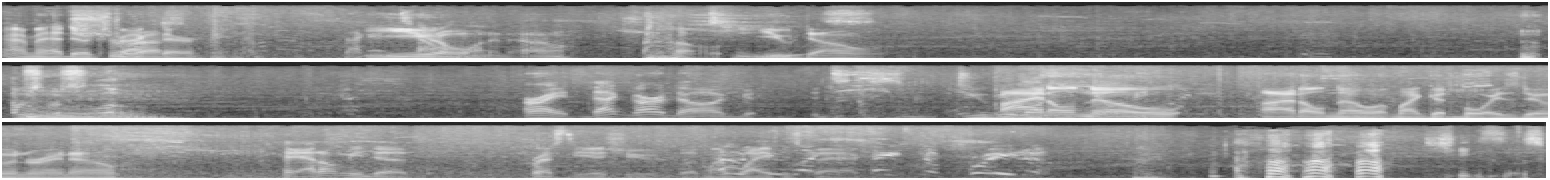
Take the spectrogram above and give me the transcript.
I'm gonna head to extract there. Trust That can You don't want to know. Oh, you don't. I'm so slow. All right, that guard dog. Do I don't to me? know. I don't know what my good boy's doing right now. Hey, I don't mean to press the issue, but my How'd wife is like back. to taste of freedom? Jesus.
